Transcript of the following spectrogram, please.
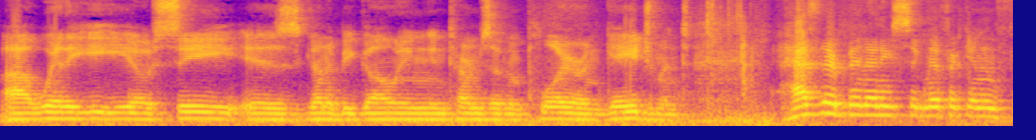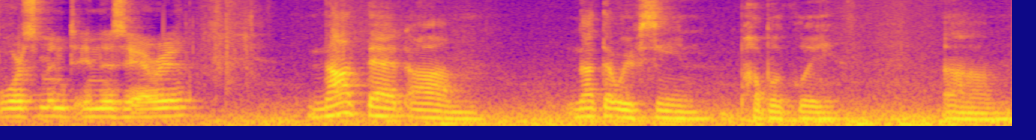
uh, where the EEOC is going to be going in terms of employer engagement. Has there been any significant enforcement in this area? Not that, um, not that we've seen publicly. Um,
